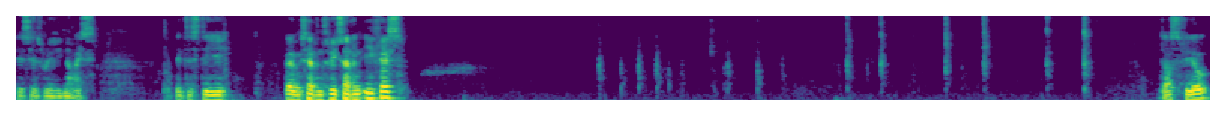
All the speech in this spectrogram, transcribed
this is really nice. It is the Boeing 737 EFIS. Does feel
